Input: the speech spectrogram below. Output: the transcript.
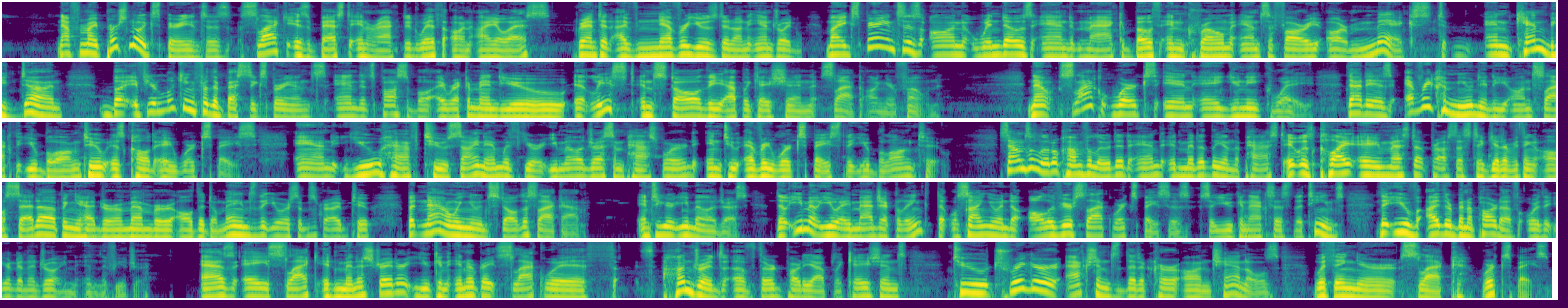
Now, from my personal experiences, Slack is best interacted with on iOS Granted, I've never used it on Android. My experiences on Windows and Mac, both in Chrome and Safari, are mixed and can be done. But if you're looking for the best experience, and it's possible, I recommend you at least install the application Slack on your phone. Now, Slack works in a unique way. That is, every community on Slack that you belong to is called a workspace and you have to sign in with your email address and password into every workspace that you belong to. Sounds a little convoluted, and admittedly, in the past, it was quite a messed up process to get everything all set up, and you had to remember all the domains that you were subscribed to. But now, when you install the Slack app, into your email address. They'll email you a magic link that will sign you into all of your Slack workspaces so you can access the teams that you've either been a part of or that you're going to join in the future as a Slack administrator, you can integrate Slack with hundreds of third party applications to trigger actions that occur on channels within your Slack workspace.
